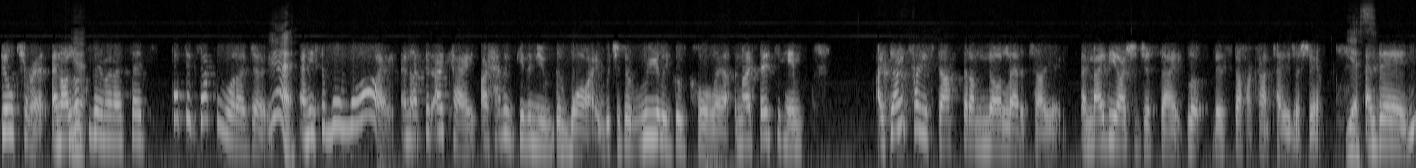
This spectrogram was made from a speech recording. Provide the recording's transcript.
filter it. And I looked Yeah. at him and I said, that's exactly what I do. Yeah. And he said, well, why? And I said, okay, I haven't given you the why, which is a really good call out. And I said to him, I don't tell you stuff that I'm not allowed to tell you. And maybe I should just say, look, there's stuff I can't tell you just yet. Yes. And then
